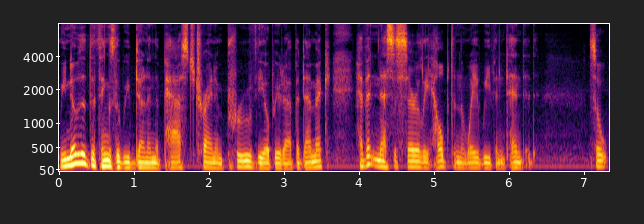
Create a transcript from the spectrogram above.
We know that the things that we've done in the past to try and improve the opioid epidemic haven't necessarily helped in the way we've intended. So,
